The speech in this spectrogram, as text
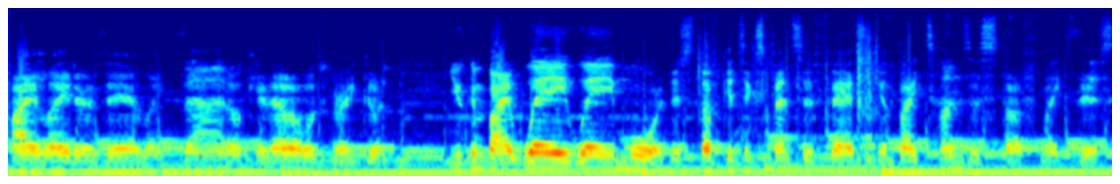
highlighter there like that. Okay, that all looks very good. You can buy way, way more. This stuff gets expensive fast. You can buy tons of stuff like this.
